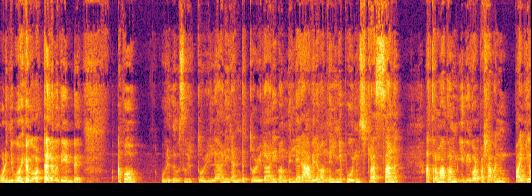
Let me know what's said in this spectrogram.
പൊളിഞ്ഞു പോയ ഒട്ടനവധി ഉണ്ട് അപ്പോൾ ഒരു ദിവസം ഒരു തൊഴിലാളി രണ്ട് തൊഴിലാളി വന്നില്ല രാവിലെ വന്നില്ലെങ്കിൽ പോലും സ്ട്രെസ്സാണ് അത്രമാത്രം ഇതിൽ കൂടെ പക്ഷെ അവൻ പയ്യെ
